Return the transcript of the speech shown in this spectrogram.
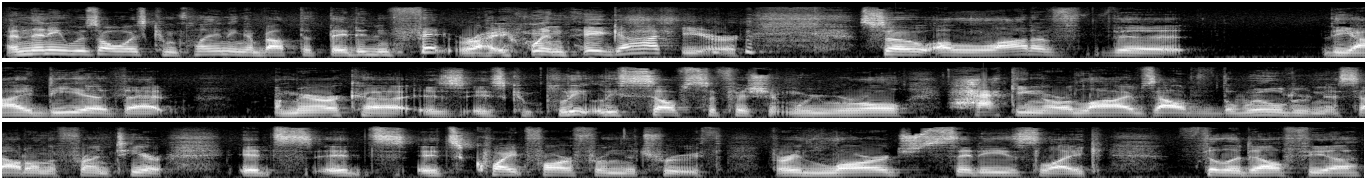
And then he was always complaining about that they didn't fit right when they got here. so a lot of the the idea that America is, is completely self sufficient. We were all hacking our lives out of the wilderness, out on the frontier. It's, it's, it's quite far from the truth. Very large cities like Philadelphia,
